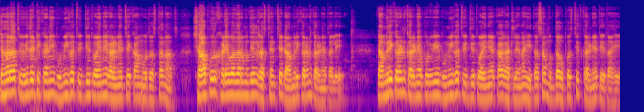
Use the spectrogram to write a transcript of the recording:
शहरात विविध ठिकाणी भूमिगत विद्युत वाहिन्या घालण्याचे काम होत असतानाच शहापूर खडेबाजारमधील रस्त्यांचे डांबरीकरण करण्यात आले. डांबरीकरण करण्यापूर्वी भूमिगत विद्युत वाहिन्या का घातल्या नाहीत असा मुद्दा उपस्थित करण्यात येत आहे.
